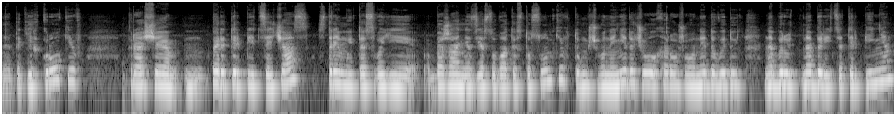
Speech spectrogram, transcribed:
е, таких кроків. Краще перетерпіть цей час, стримуйте свої бажання з'ясувати стосунків, тому що вони ні до чого хорошого не доведуть, наберуть, наберіться терпіння.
